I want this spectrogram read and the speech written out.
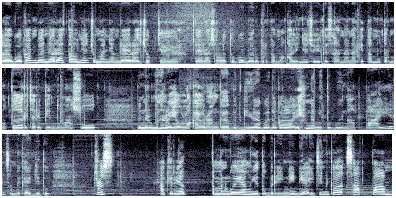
Lah gue kan bandara taunya cuman yang daerah Jogja ya. Daerah Solo tuh gue baru pertama kalinya cuy ke sana. Nah kita muter-muter cari pintu masuk. Bener-bener ya Allah kayak orang gabut gila gue tuh kalau ingat. Tuh gue ngapain sampai kayak gitu? Terus akhirnya temen gue yang youtuber ini dia izin ke satpam.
